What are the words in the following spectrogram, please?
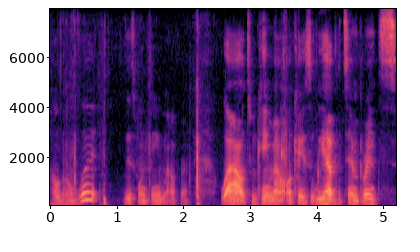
Hold on, what? This one came out for. Wow, two came out. Okay, so we have the Temperance.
